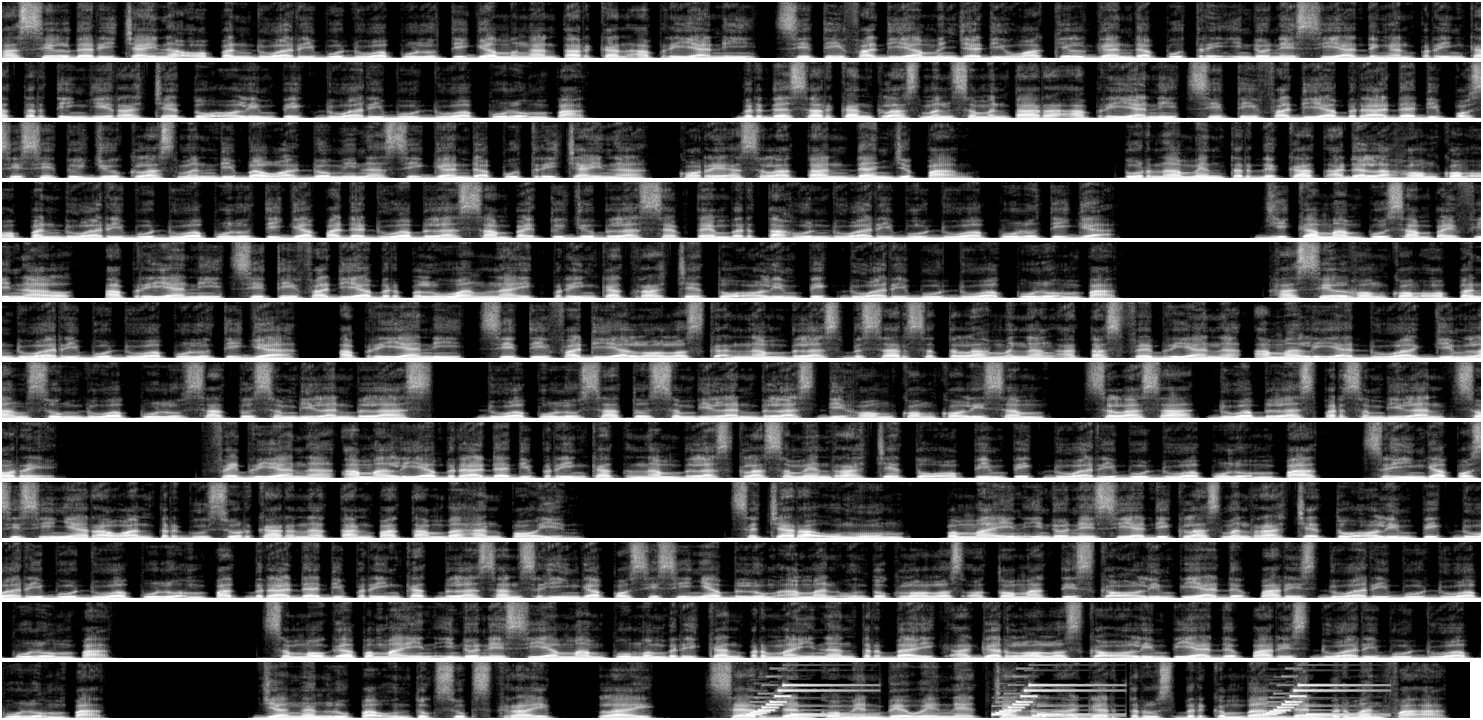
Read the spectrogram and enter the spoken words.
Hasil dari China Open 2023 mengantarkan Apriani, Siti Fadia menjadi wakil ganda putri Indonesia dengan peringkat tertinggi Racetu Olimpik 2024. Berdasarkan klasmen sementara Apriani, Siti Fadia berada di posisi 7 klasmen di bawah dominasi ganda putri China, Korea Selatan dan Jepang. Turnamen terdekat adalah Hong Kong Open 2023 pada 12-17 September tahun 2023. Jika mampu sampai final, Apriani Siti Fadia berpeluang naik peringkat Racetu Olimpik 2024. Hasil Hong Kong Open 2023, Apriani Siti Fadia lolos ke 16 besar setelah menang atas Febriana Amalia 2 game langsung 21-19, 21-19 di Hong Kong Coliseum, Selasa, 12 per 9 sore. Febriana Amalia berada di peringkat 16 klasemen Racetu Olimpik 2024, sehingga posisinya rawan tergusur karena tanpa tambahan poin. Secara umum, pemain Indonesia di klasmen Racetu Olimpik 2024 berada di peringkat belasan sehingga posisinya belum aman untuk lolos otomatis ke Olimpiade Paris 2024. Semoga pemain Indonesia mampu memberikan permainan terbaik agar lolos ke Olimpiade Paris 2024. Jangan lupa untuk subscribe, like, share dan komen BWNet channel agar terus berkembang dan bermanfaat.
